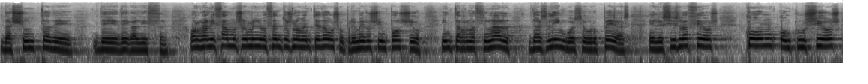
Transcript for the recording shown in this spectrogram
da Xunta de, de, de Galiza. Organizamos en 1992 o primeiro simposio internacional das linguas europeas e legislacións con conclusións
